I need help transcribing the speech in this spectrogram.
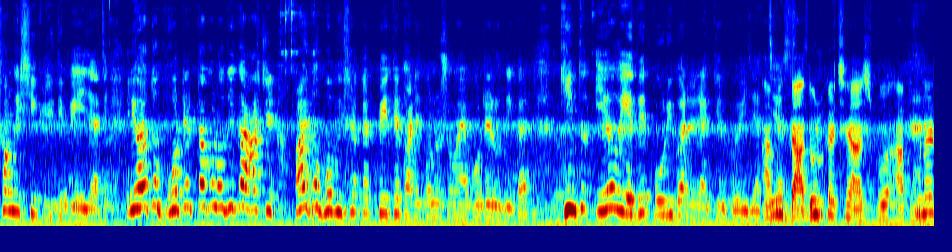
সঙ্গে স্বীকৃতি পেয়ে যাচ্ছে। এ হয়তো ভোটের তখন অধিকার আসে হয়তো ভবিষ্যতে পেতে পারে কোনো সময় ভোটের অধিকার কিন্তু এও এদের পরিবারের একজন হয়ে যাচ্ছে আমি দাদুর কাছে আসব আপনার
